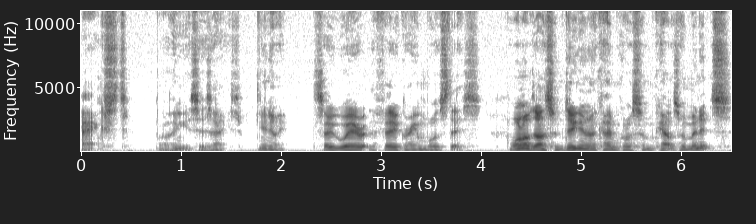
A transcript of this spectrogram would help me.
axed. I think it says axed. Anyway, so where at the Fair Green was this? Well, I've done some digging. I came across some council minutes,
